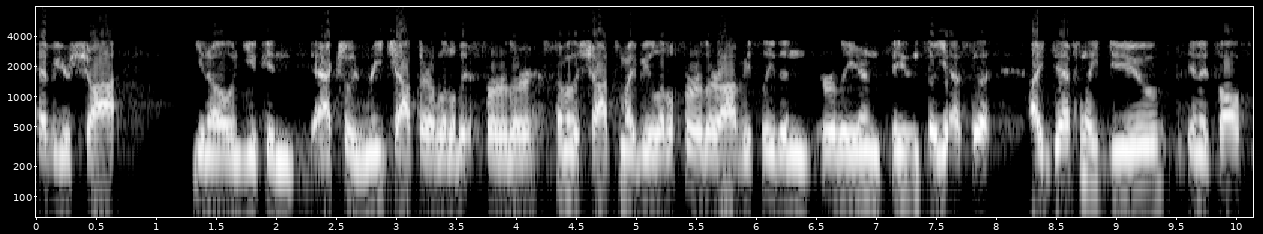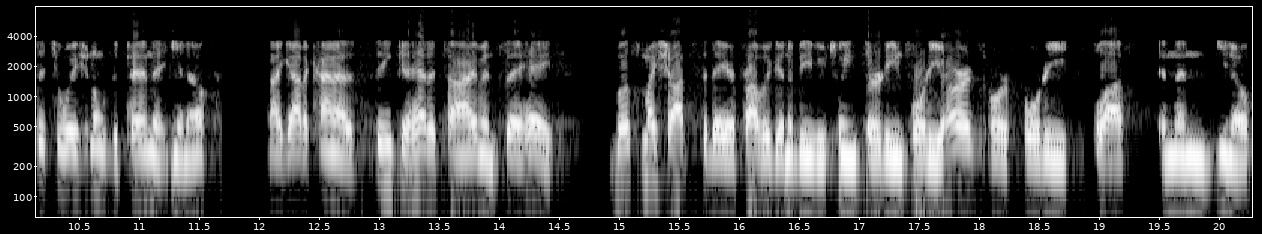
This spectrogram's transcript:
heavier shot, you know, and you can actually reach out there a little bit further. Some of the shots might be a little further, obviously, than earlier in the season. So yes, uh, I definitely do, and it's all situational dependent, you know. I got to kind of think ahead of time and say, hey, most of my shots today are probably going to be between 30 and 40 yards or 40 plus, and then, you know,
